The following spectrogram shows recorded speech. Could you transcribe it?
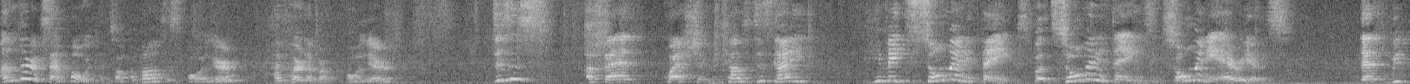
another example we can talk about is Euler. Have heard about Euler? This is a bad question because this guy, he made so many things, but so many things in so many areas that we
